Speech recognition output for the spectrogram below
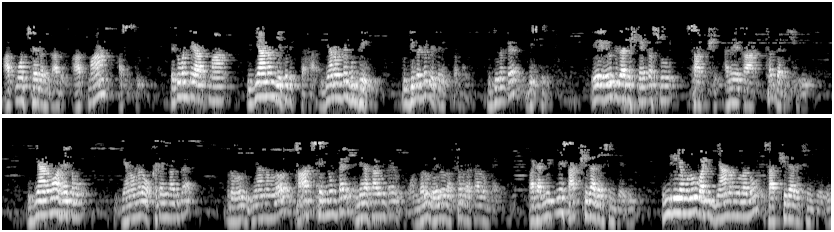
ఆత్మోచ్ఛేదం కాదు ఆత్మ అస్థి ఎటువంటి ఆత్మ? విజ్ఞానం వ్యతిరిక్త. విజ్ఞానం అంటే బుద్ధి. బుద్ధి కంటే వ్యతిరిక్తము. బుద్ధి కంటే దిష్టి. ఏ ఏమిటి దాని స్టేటస్ సాక్షి. అనేకార్థదర్శి విజ్ఞానము అనేకము. విజ్ఞానం అనేది ఒక్కటేం కాదుగా. ఇప్పుడు విజ్ఞానంలో థాట్స్ ఎన్ని ఉంటాయి? ఎన్ని రకాలు ఉంటాయి? వందలు వేలు లక్షల రకాలు ఉంటాయి. వాటన్నిటినీ సాక్షిగా దర్శించేది. ఇంద్రియములు వాటి జ్ఞానములను సాక్షిగా దర్శించేది.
